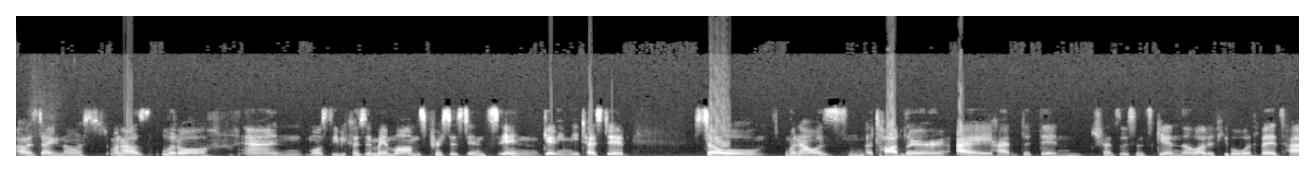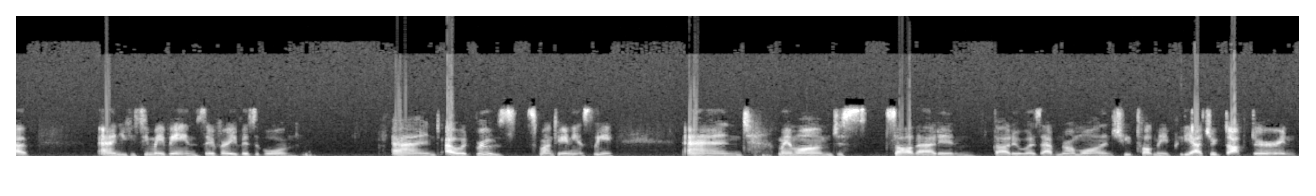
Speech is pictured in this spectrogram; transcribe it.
I was diagnosed when I was little, and mostly because of my mom's persistence in getting me tested. So, when I was a toddler, I had the thin, translucent skin that a lot of people with VEDS have, and you can see my veins, they're very visible. And I would bruise spontaneously. And my mom just saw that and thought it was abnormal, and she told my pediatric doctor, and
